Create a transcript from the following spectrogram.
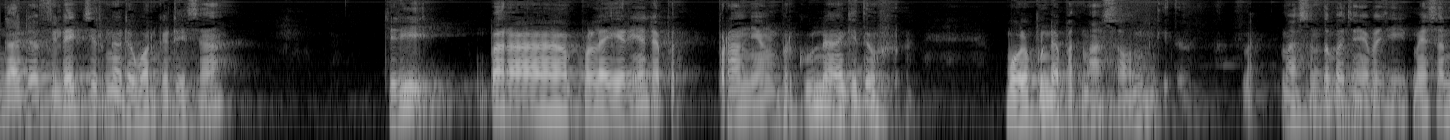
nggak ada villager nggak ada warga desa. Jadi para playernya dapat peran yang berguna gitu. Walaupun dapat mason gitu. Mason tuh bacanya apa sih? Mason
